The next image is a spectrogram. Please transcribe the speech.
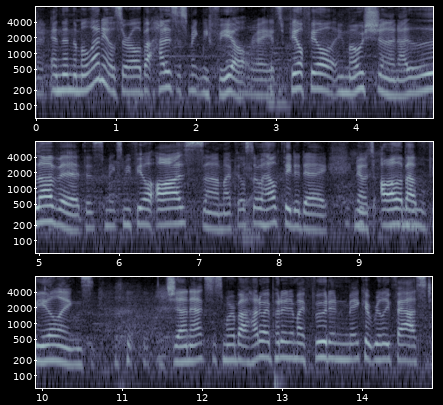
Right. And then the millennials are all about how does this make me feel? Right. It's feel, feel, emotion. I love it. This makes me feel awesome. I feel so healthy today. You know, it's all about feelings. Gen X is more about how do I put it in my food and make it really fast.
